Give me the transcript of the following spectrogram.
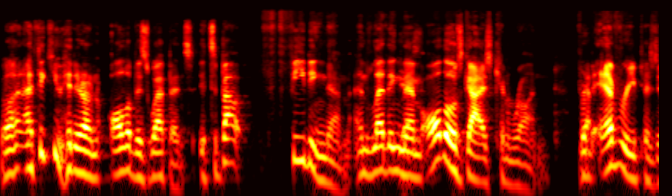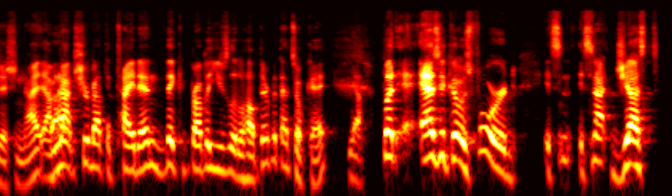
Well, I think you hit it on all of his weapons. It's about feeding them and letting yes. them. All those guys can run from yep. every position. I, am right. not sure about the tight end. They could probably use a little help there, but that's okay. Yeah. But as it goes forward, it's it's not just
